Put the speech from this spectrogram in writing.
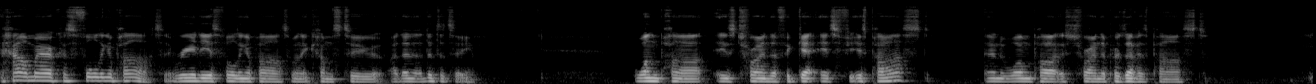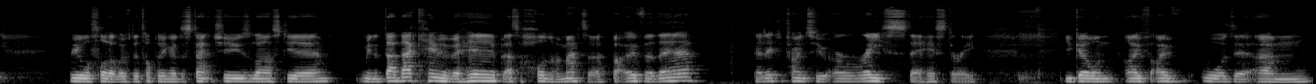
how America's falling apart. It really is falling apart when it comes to identity one part is trying to forget its its past, and one part is trying to preserve its past. We all saw that with the toppling of the statues last year. I mean that that came over here, but that's a whole other matter. But over there, they're literally trying to erase their history. You go on. I've I've what was it? Um,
